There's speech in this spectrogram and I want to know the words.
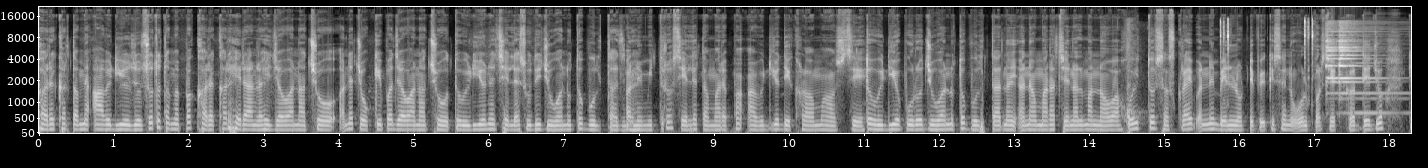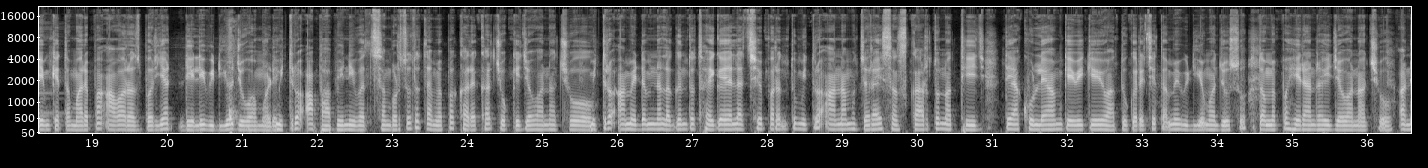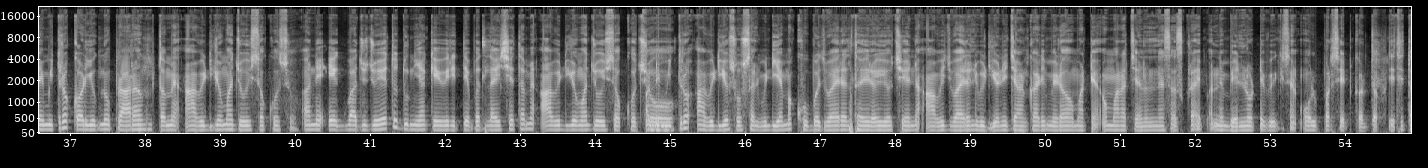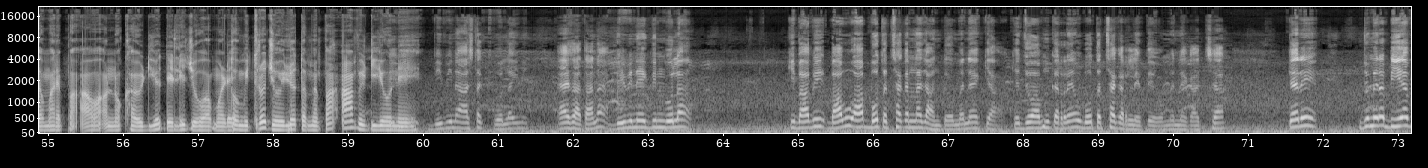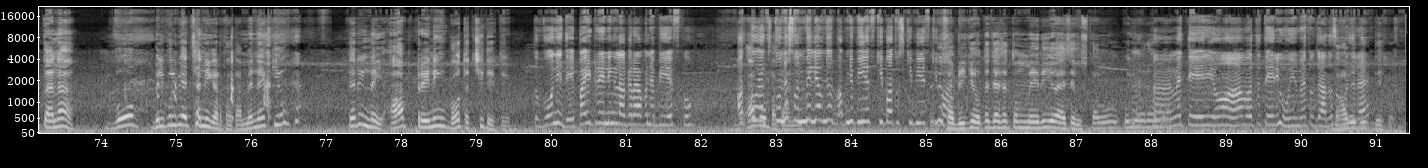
ખરેખર તમે આ વીડિયો જોશો તો તમે પણ ખરેખર હેરાન રહી જવાના છો અને ચોકી પર જવાના છો. તો વિડીયોને છેલ્લે સુધી જોવાનું તો ભૂલતા જ અને મિત્રો છેલ્લે તમારે પણ આ વીડિયો દેખાડવામાં આવશે. તો વીડિયો પૂરો જોવાનું તો ભૂલતા નહીં અને અમારા ચેનલમાં નવા હોય તો સબસ્ક્રાઈબ અને બેલ નોટિફિકેશન ઓલ પર સેટ કરી દેજો કેમ કે તમારે પણ આવા રસભર્યા ડેલી વીડિયો જોવા મળે. મિત્રો આ ભાભીની વાત સાંભળશો તો તમે પણ ખરેખર ચોકી જવાના છો. મિત્રો આ મેડમના લગ્ન તો થઈ ગયેલા છે પરંતુ મિત્રો આનામાં જરાય સંસ્કાર તો નથી જ. તે આ ખુલ્લેઆમ કેવી કેવી વાતો કરે છે તમે વિડીયોમાં જોશો તમે પણ હેરાન રહી જવાના છો. અને મિત્રો, કળિયુગનો પ્રારંભ તમે આ વિડીયોમાં જોઈ શકો છો. અને એક બાજુ જોઈએ તો દુનિયા કેવી રીતે બદલાય છે તમે આ વિડીયોમાં જોઈ શકો છો. મિત્રો, આ વીડિયો સોશિયલ મીડિયામાં ખૂબ જ વાયરલ થઈ રહ્યો છે અને આવી જ વાયરલ વિડીયોની જાણકારી મેળવવા માટે અમારા ચેનલને સબસ્ક્રાઈબ અને બેલ નોટિફિકેશન ઓલ પર સેટ કરી તેથી તમારે પણ આવા અનોખા વીડિયો ડેલી જોવા મળે. તો મિત્રો, જોઈ લો તમે પણ આ વિડીયોને. बीवी ने आज तक बोला ही नहीं। ऐसा था ना बीवी ने एक दिन बोला कि भाभी बाबू आप बहुत अच्छा करना जानते हो। मैंने क्या कि जो हम कर रहे हैं वो बहुत अच्छा कर लेते हो। मैंने कहा अच्छा। कह रहे जो मेरा बीएफ था ना वो बिल्कुल भी अच्छा नहीं करता था। मैंने क्यों? कह रही नहीं आप ट्रेनिंग बहुत अच्छी देते हो। तो वो नहीं दे पाई ट्रेनिंग लग रहा है अपने बीएफ को? और अब तू वो तूने पता सुन भी लिया अपने- अपने बीएफ की बात उसकी बीएफ की तो बात सभी के होते जैसे तुम मेरी हो ऐसे उसका वो कोई और हाँ, होगा मैं तेरी हूँ हाँ वो तो तेरी हुई मैं तो ज्यादा समझ भाभी रहा जी है देखो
